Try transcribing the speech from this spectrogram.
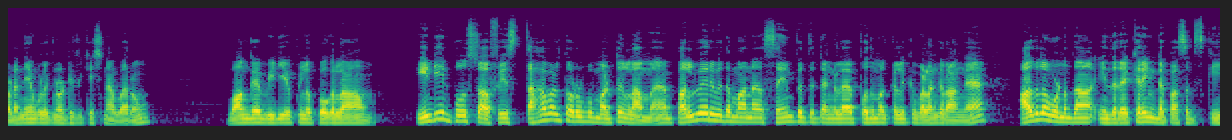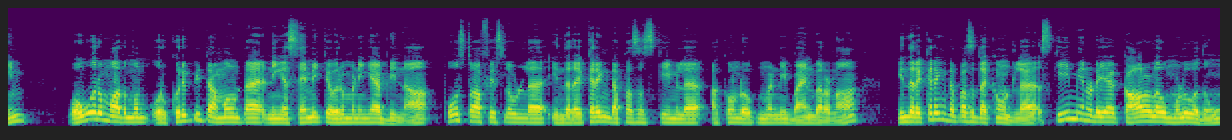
உடனே உங்களுக்கு நோட்டிஃபிகேஷனாக வரும். வாங்க வீடியோக்குள்ளே போகலாம். இந்தியன் போஸ்ட் ஆஃபீஸ் தகவல் தொடர்பு மட்டும் இல்லாமல் பல்வேறு விதமான சேமிப்பு திட்டங்களை பொதுமக்களுக்கு வழங்குறாங்க. அதில் ஒன்று தான் இந்த ரெக்கரிங் டெபாசிட் ஸ்கீம் ஒவ்வொரு மாதமும் ஒரு குறிப்பிட்ட அமௌண்ட்டை நீங்கள் சேமிக்க விரும்புனீங்க அப்படின்னா போஸ்ட் ஆஃபீஸில் உள்ள இந்த ரெக்கரிங் டெபாசிட் ஸ்கீமில் அக்கௌண்ட் ஓப்பன் பண்ணி பயன்பெறலாம். இந்த ரெக்கரிங் டெபாசிட் அக்கௌண்ட்டில் ஸ்கீமினுடைய கால அளவு முழுவதும்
